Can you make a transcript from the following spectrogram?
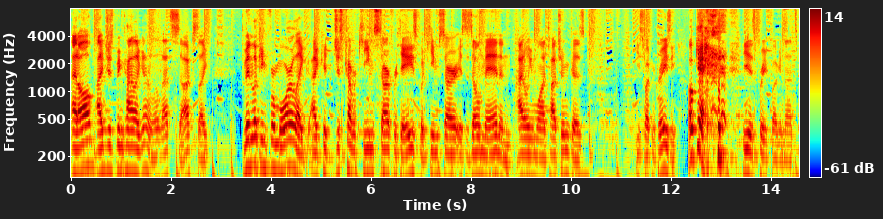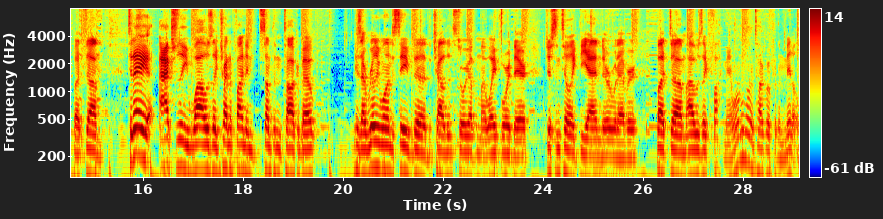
at all. I just been kind of like, oh well, that sucks. Like, been looking for more. Like, I could just cover Keemstar for days, but Keemstar is his own man, and I don't even want to touch him because he's fucking crazy. Okay, he is pretty fucking nuts. But um, today, actually, while I was like trying to find something to talk about, because I really wanted to save the the childhood story up on my whiteboard there, just until like the end or whatever. But um, I was like, fuck, man, what am I going to talk about for the middle?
